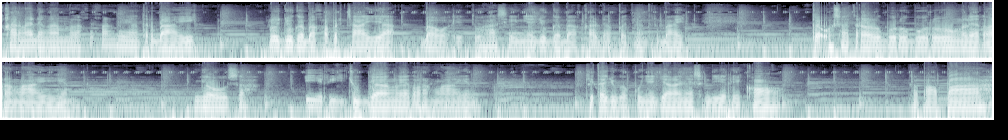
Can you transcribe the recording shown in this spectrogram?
Karena dengan melakukan yang terbaik, lu juga bakal percaya bahwa itu hasilnya juga bakal dapat yang terbaik. Gak usah terlalu buru-buru ngelihat orang lain. Gak usah iri juga ngelihat orang lain. Kita juga punya jalannya sendiri kok. Gak apa-apa.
